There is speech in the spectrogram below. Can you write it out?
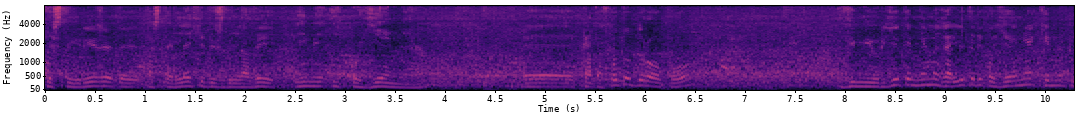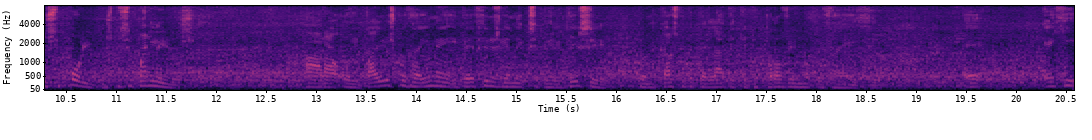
και στηρίζεται, τα στελέχη της δηλαδή είναι η οικογένεια, ε, κατά αυτόν τον τρόπο δημιουργείται μια μεγαλύτερη οικογένεια και με τους υπόλοιπους, τους υπαλλήλους. Άρα ο υπάλληλος που θα είναι υπεύθυνος για να εξυπηρετήσει τον εκάστοτε πελάτη και το πρόβλημα που θα έχει, ε, έχει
